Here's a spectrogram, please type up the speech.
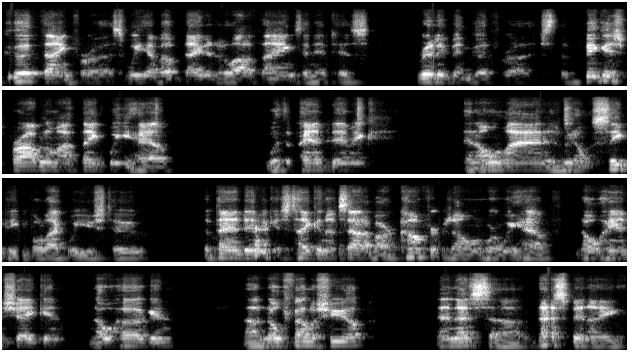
good thing for us. We have updated a lot of things and it has really been good for us. The biggest problem I think we have with the pandemic and online is we don't see people like we used to. The pandemic has taken us out of our comfort zone where we have no handshaking, no hugging, uh, no fellowship, and that's uh, that's been a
